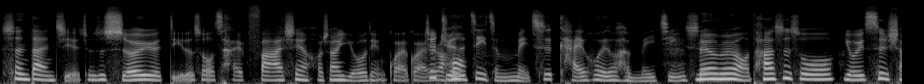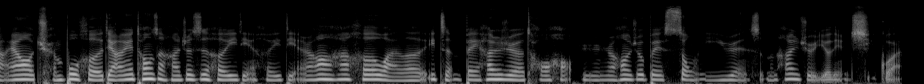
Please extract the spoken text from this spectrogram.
圣诞节，就是十二月底的时候才发现，好像有点怪怪，就觉得自己怎么每次开会都很没精神。没有没有，他是说有一次想要全部喝掉，因为通常他就是喝一点喝一点，然后他喝完了一整杯，他就觉得头好晕，然后就被送医院什么，他就觉得有点奇怪。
